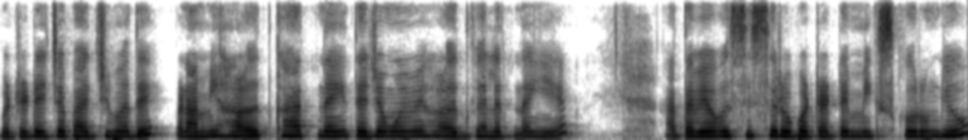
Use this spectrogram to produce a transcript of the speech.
बटाट्याच्या भाजीमध्ये पण आम्ही हळद खात नाही त्याच्यामुळे मी हळद घालत नाही आहे आता व्यवस्थित सर्व बटाटे मिक्स करून घेऊ.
